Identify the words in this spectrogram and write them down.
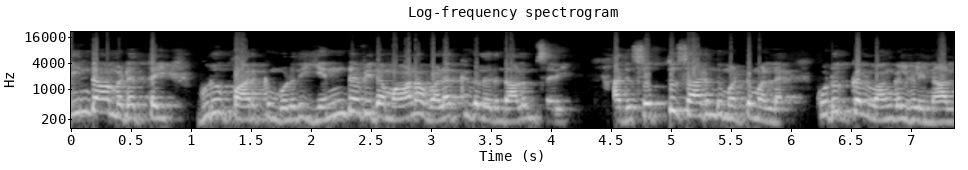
ஐந்தாம் இடத்தை குரு பார்க்கும் பொழுது எந்த விதமான வழக்குகள் இருந்தாலும் சரி அது சொத்து சார்ந்து மட்டுமல்ல குடுக்கல் வாங்கல்களினால்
